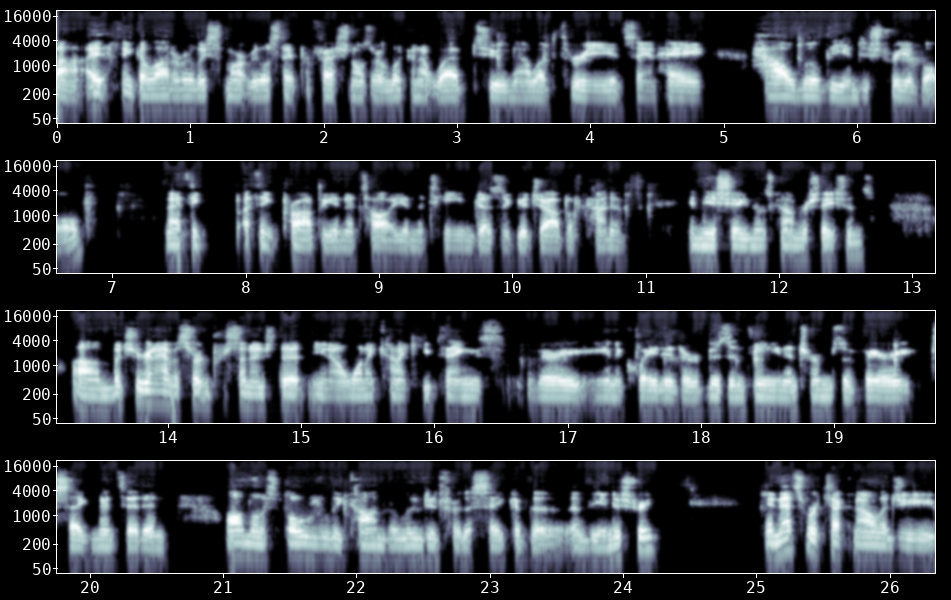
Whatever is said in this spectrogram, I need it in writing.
Uh, I think a lot of really smart real estate professionals are looking at Web 2, now Web 3, and saying, hey, how will the industry evolve? And I think I think Propy and Natalia and the team does a good job of kind of initiating those conversations. Um, but you're going to have a certain percentage that you know want to kind of keep things very antiquated or Byzantine in terms of very segmented and almost overly convoluted for the sake of the of the industry. And that's where technology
